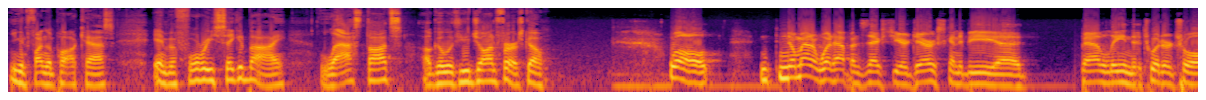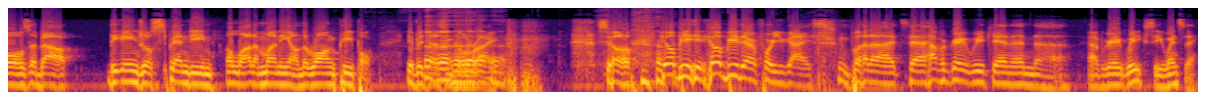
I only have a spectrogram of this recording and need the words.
You can find the podcast. And before we say goodbye, last thoughts. I'll go with you, John, first. Go. Well, no matter what happens next year, Derek's going to be uh, battling the Twitter trolls about the Angels spending a lot of money on the wrong people if it doesn't go right. so he'll be he'll be there for you guys. But uh, uh, have a great weekend and uh, have a great week. See you Wednesday.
